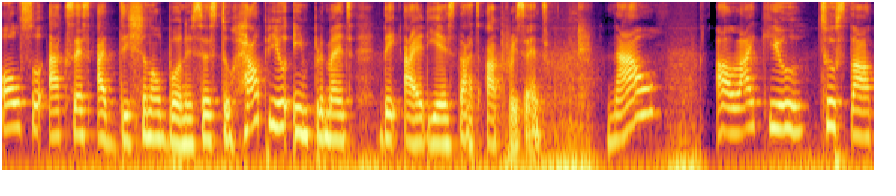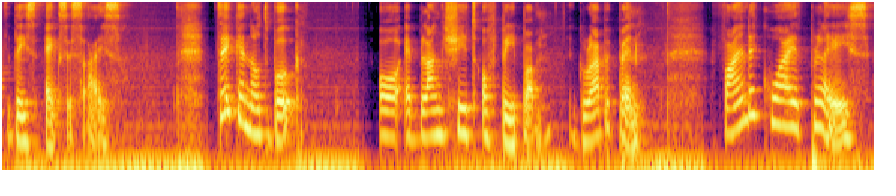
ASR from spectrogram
also access additional bonuses to help you implement the ideas that I present. Now, I'd like you to start this exercise. Take a notebook or a blank sheet of paper, grab a pen, find a quiet place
